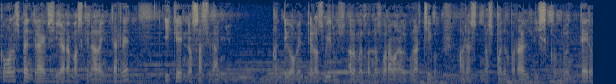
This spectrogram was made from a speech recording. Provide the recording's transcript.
como los pendrives y ahora más que nada internet y que nos hace daño. Antiguamente los virus a lo mejor nos borraban algún archivo, ahora nos pueden borrar el disco duro entero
